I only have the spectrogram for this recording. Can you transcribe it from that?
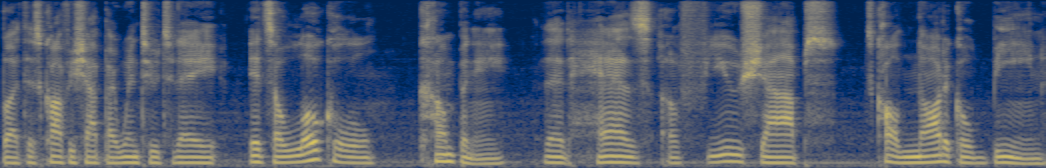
But this coffee shop I went to today, it's a local company that has a few shops. It's called Nautical Bean.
